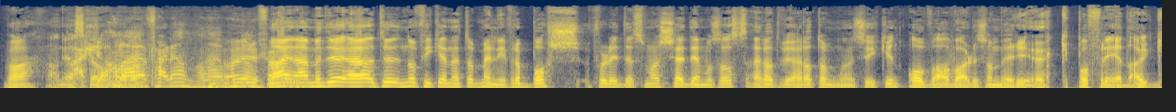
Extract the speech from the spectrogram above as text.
Hva? Han er, skal ikke, han er ferdig, han. han er borte. Nei, nei, men du, du, Nå fikk jeg nettopp melding fra Bosch. Fordi det som har skjedd hjemme hos oss, er at vi har hatt omgangssyken. Og hva var det som røk på fredag?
